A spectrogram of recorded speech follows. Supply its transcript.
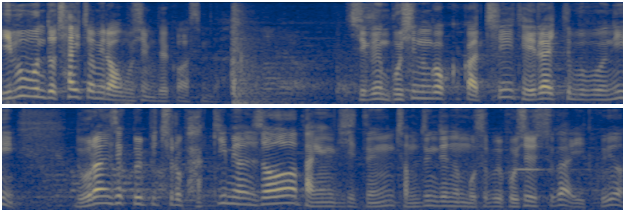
이 부분도 차이점이라고 보시면 될 것 같습니다. 지금 보시는 것과 같이 데이라이트 부분이 노란색 불빛으로 바뀌면서 방향 지시 등 점등되는 모습을 보실 수가 있고요.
